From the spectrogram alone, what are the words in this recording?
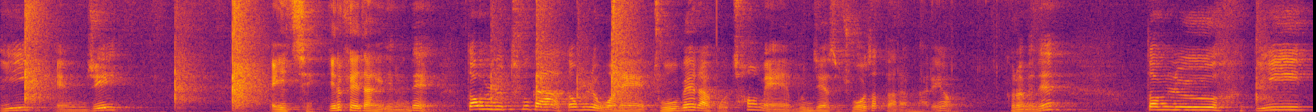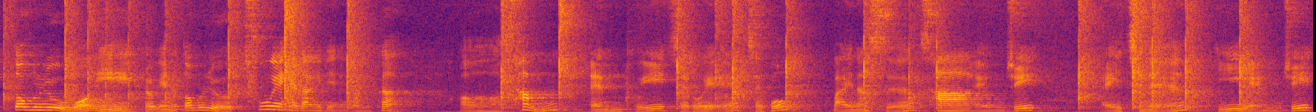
EMG H 이렇게 해당이 되는데 W2가 W1의 두 배라고 처음에 문제에서 주어졌다란 말이에요. 그러면은 W, 이 W1이 결국에는 W2에 해당이 되는 거니까 어, 3 MV0의 제곱 마이너스 4mg h는 2mg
